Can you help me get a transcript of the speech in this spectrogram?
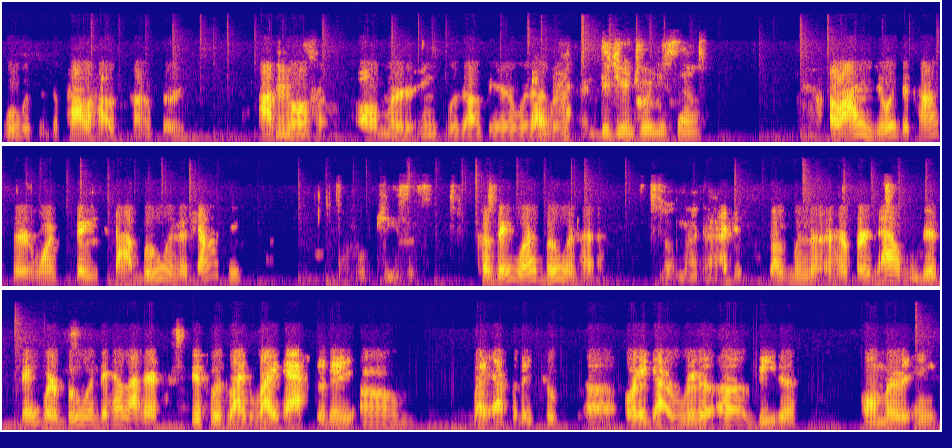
what was it? The Powerhouse concert. I saw Mhm. her. All Murder Inc. was out there, Oh, whatever. ha- did you enjoy yourself? Oh, I enjoyed the concert once they stopped booing the Ashanti Oh Jesus! because they were booing her. Oh my God! I guess like when the, her first album, this they were booing the hell out of her. This was like right after they um, right after they took uh or they got rid of uh Vita on Murder Inc.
